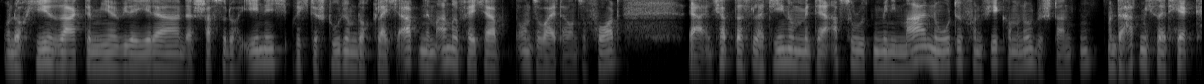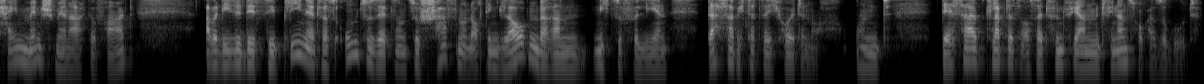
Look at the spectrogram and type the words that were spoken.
Und auch hier sagte mir wieder jeder, das schaffst du doch eh nicht, brich das Studium doch gleich ab, nimm andere Fächer und so weiter und so fort. Ja, ich habe das Latinum mit der absoluten Minimalnote von 4,0 bestanden und da hat mich seither kein Mensch mehr nachgefragt. Aber diese Disziplin, etwas umzusetzen und zu schaffen und auch den Glauben daran nicht zu verlieren, das habe ich tatsächlich heute noch. Und deshalb klappt es auch seit fünf Jahren mit Finanzrocker so gut.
